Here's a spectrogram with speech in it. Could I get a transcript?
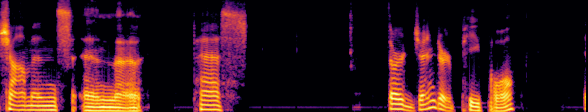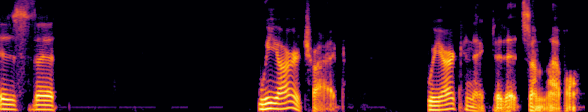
shamans and the past third gender people is that we are a tribe. We are connected at some level.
